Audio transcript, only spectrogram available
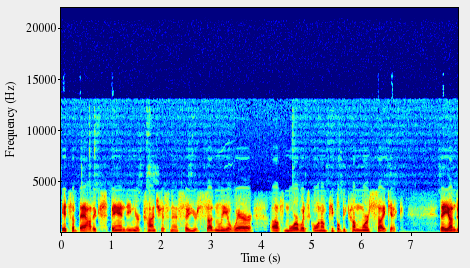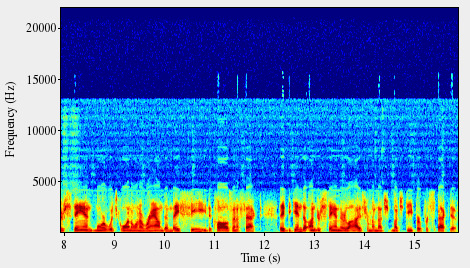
It's about expanding your consciousness so you're suddenly aware of more what's going on. People become more psychic. They understand more what's going on around them. They see the cause and effect. They begin to understand their lives from a much much deeper perspective.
